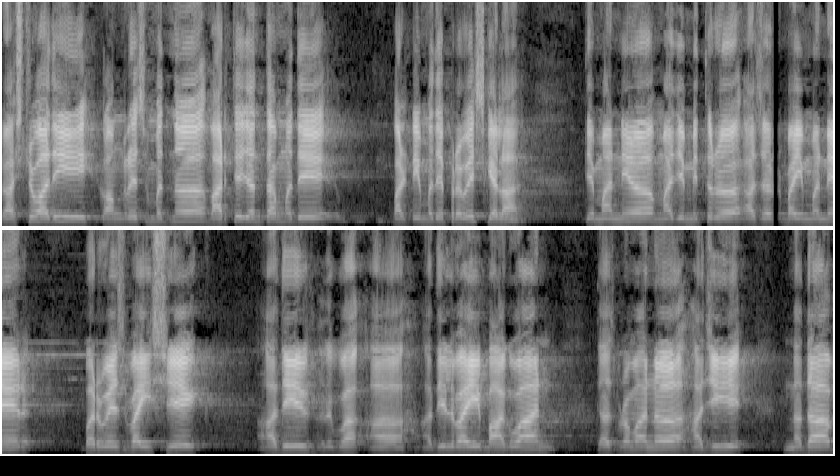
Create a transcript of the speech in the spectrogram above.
राष्ट्रवादी काँग्रेसमधनं भारतीय जनतामध्ये पार्टीमध्ये प्रवेश केला ते मान्य माझे मित्र आझरबाई मनेर परवेशबाई शेख आदिल आदिलबाई बागवान त्याचप्रमाणे हाजी नदाब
